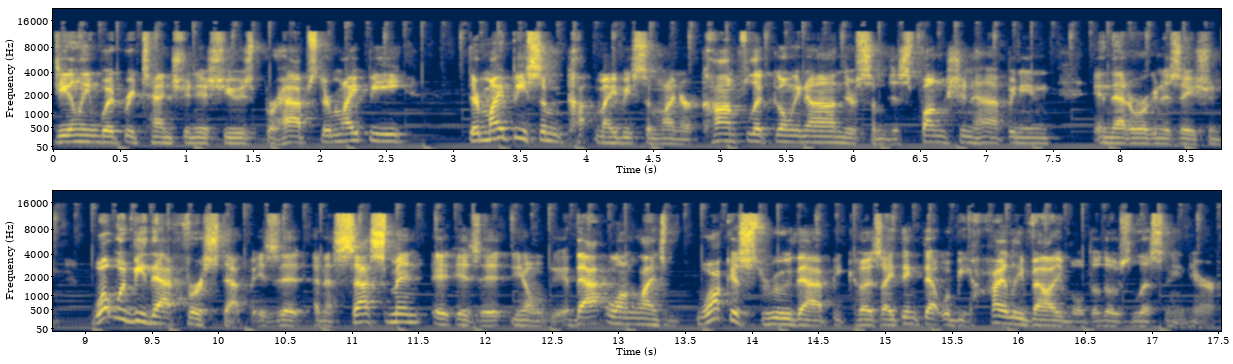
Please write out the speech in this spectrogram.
dealing with retention issues? Perhaps there might be there might be some maybe some minor conflict going on. There's some dysfunction happening in that organization. What would be that first step? Is it an assessment? Is it you know that long lines? Walk us through that because i think that would be highly valuable to those listening here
